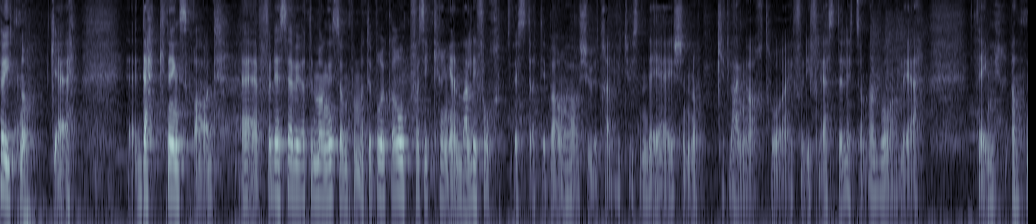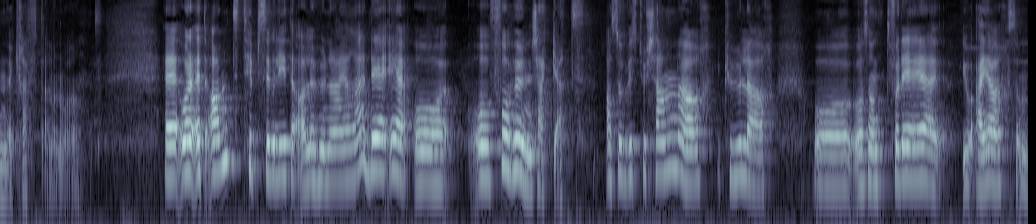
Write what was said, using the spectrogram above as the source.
høyt nok eh, dekningsgrad. Eh, for det ser vi jo at det er mange som på en måte bruker opp forsikringen veldig fort hvis at de bare har 20 000-30 000. Det er ikke nok lenger, tror jeg, for de fleste litt sånn alvorlige ting. Enten det er kreft eller noe annet. Eh, og et annet tips jeg vil gi til alle hundeeiere, det er å, å få hunden sjekket. Altså hvis du kjenner kuler og, og, sånt, for det er jo eier som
